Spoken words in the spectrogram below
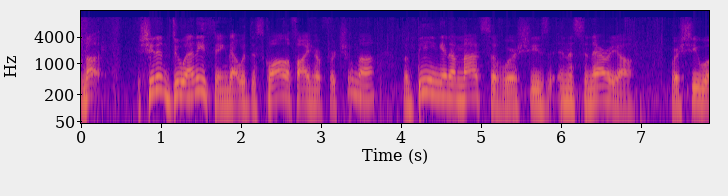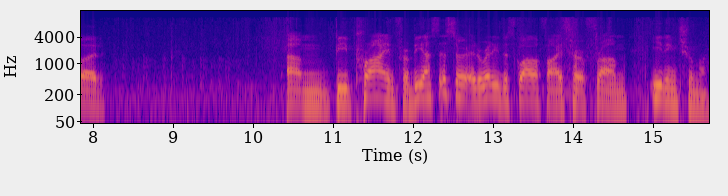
not she didn't do anything that would disqualify her for truma, but being in a matzav where she's in a scenario where she would um, be primed for bias iser, it already disqualifies her from eating truma.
